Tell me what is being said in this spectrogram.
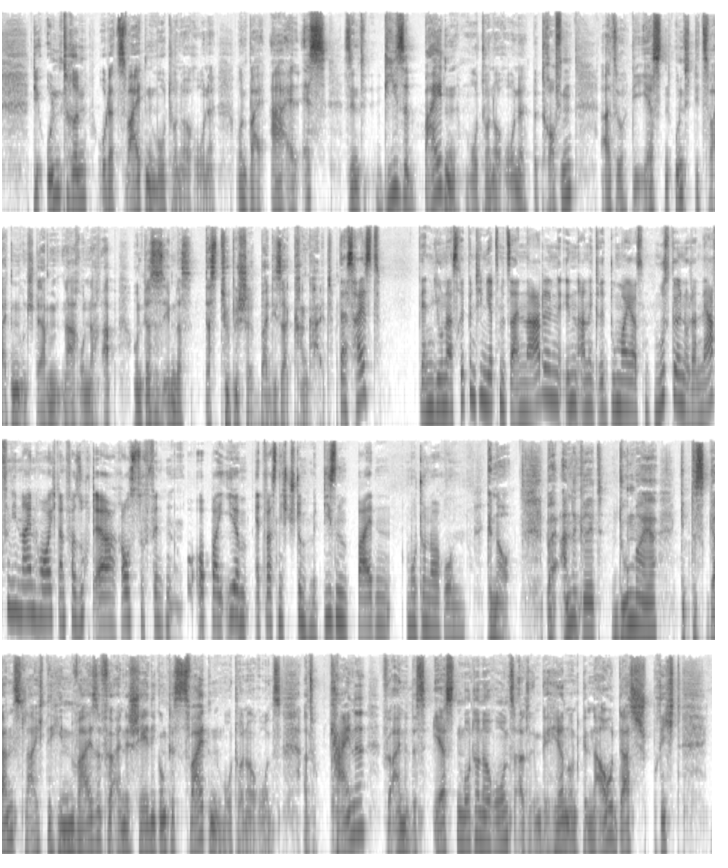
die unteren oder zweiten Motorneurone. Und bei ALS sind diese beiden Motorneurone betroffen, also die ersten und die zweiten und sterben nach und nach ab. Und das ist eben das, das Typische bei dieser Krankheit. Das heißt, wenn Jonas Rippentin jetzt mit seinen Nadeln in Annegret Dumeyers Muskeln oder Nerven hineinhorcht, dann versucht er herauszufinden, ob bei ihr etwas nicht stimmt mit diesen beiden Motoneuronen. Genau. Bei Annegret Dumeyer gibt es ganz leichte Hinweise für eine Schädigung des zweiten Motorneurons. Also keine für eine des ersten Motorneurons, also im Gehirn. Und genau das spricht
